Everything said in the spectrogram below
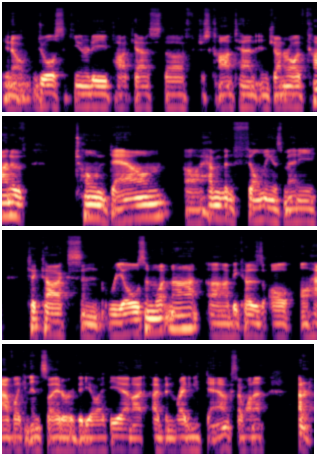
you know, dualistic unity podcast stuff, just content in general. I've kind of toned down. Uh, I haven't been filming as many TikToks and reels and whatnot uh, because I'll I'll have like an insight or a video idea, and I, I've been writing it down because I want to. I don't know.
